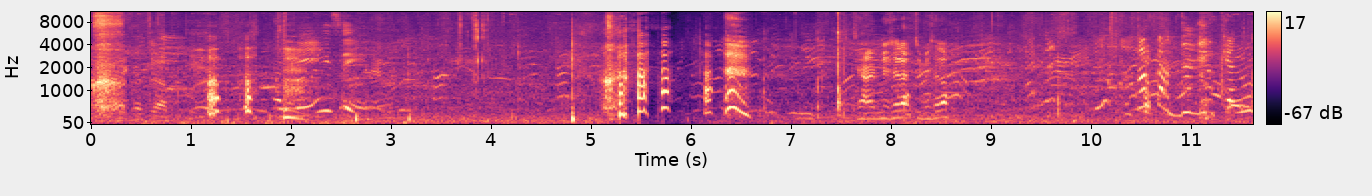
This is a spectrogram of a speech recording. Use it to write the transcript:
Very good job. Amazing. Tiens, mets ça là, tu mets ça là. On peut pas faire double canon.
